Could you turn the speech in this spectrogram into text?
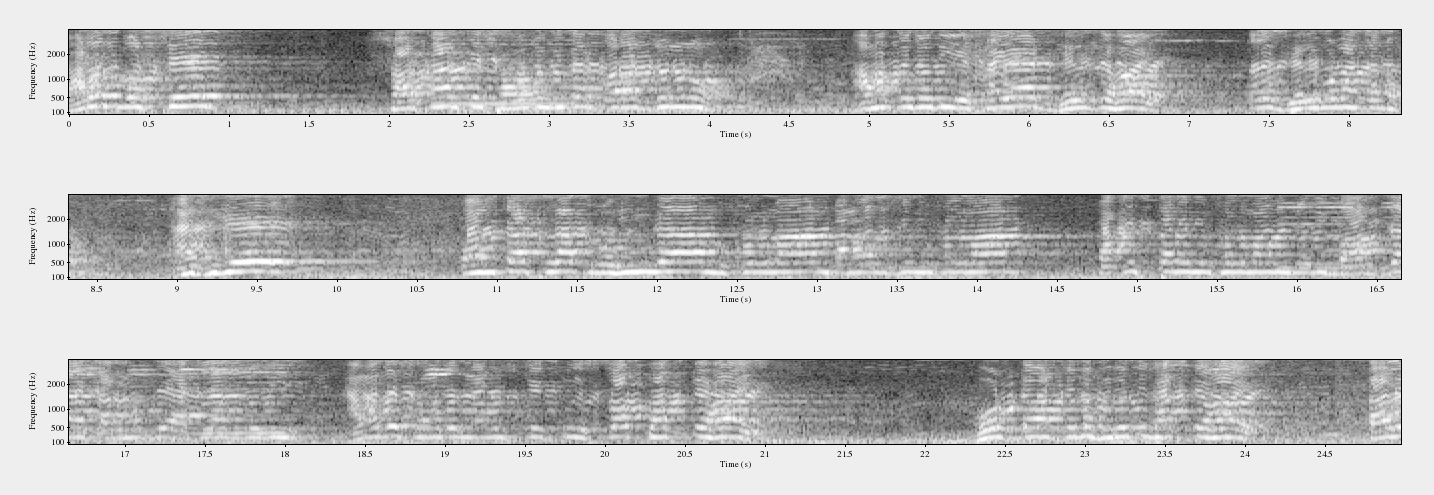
ভারতবর্ষের সরকারকে সহযোগিতা করার জন্য আমাকে যদি এসআইআর ঝেলতে হয়, তাহলে ঝেলবো না কেন? আজকে পঞ্চাশ লাখ রোহিঙ্গা মুসলমান বাংলাদেশি মুসলমান পাকিস্তানি মুসলমান যদি বাদ যায় তার মধ্যে এক লাখ যদি আমাদের সমাজের মানুষকে একটু স্টপ থাকতে হয় ভোট দেওয়ার জন্য বিরতি থাকতে হয় তাহলে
